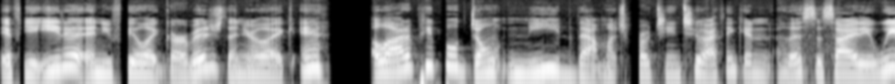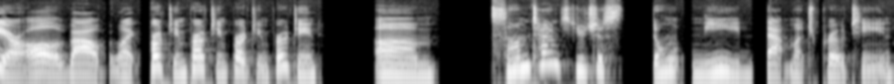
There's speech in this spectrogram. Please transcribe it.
if you eat it and you feel like garbage then you're like eh a lot of people don't need that much protein too i think in this society we are all about like protein protein protein protein um sometimes you just don't need that much protein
